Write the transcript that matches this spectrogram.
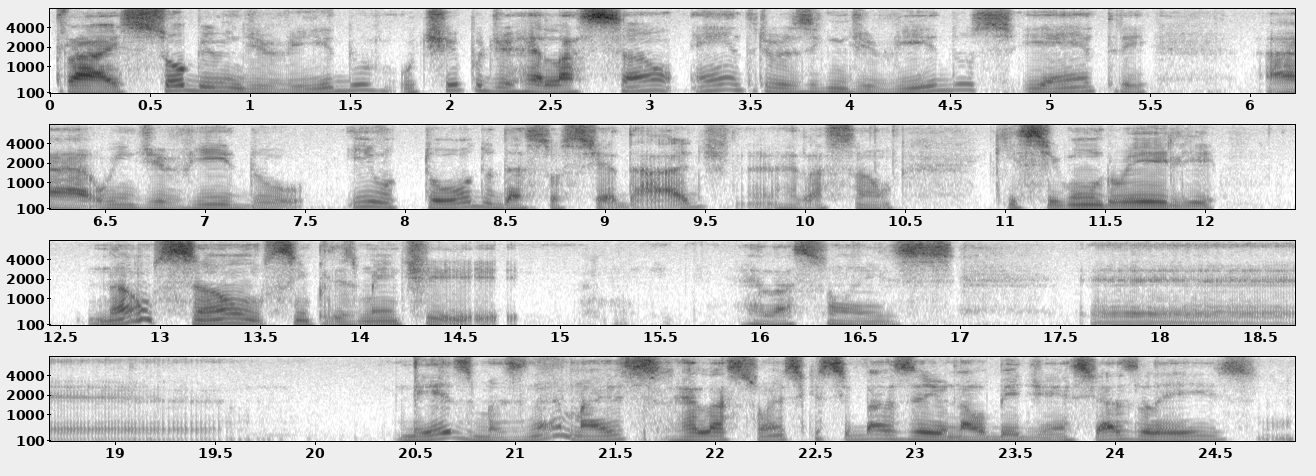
traz sobre o indivíduo, o tipo de relação entre os indivíduos e entre ah, o indivíduo e o todo da sociedade, né? relação que, segundo ele, não são simplesmente relações é, mesmas, né? mas relações que se baseiam na obediência às leis, né?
